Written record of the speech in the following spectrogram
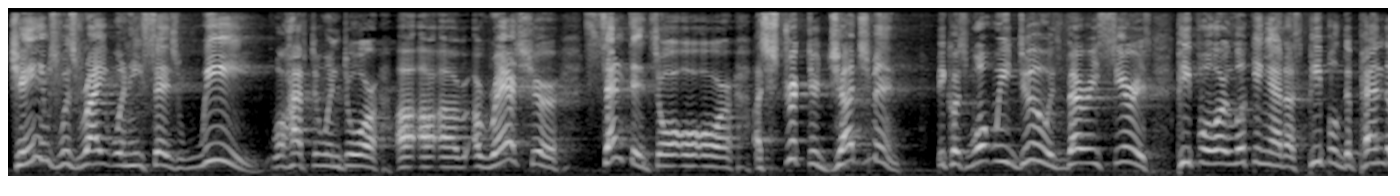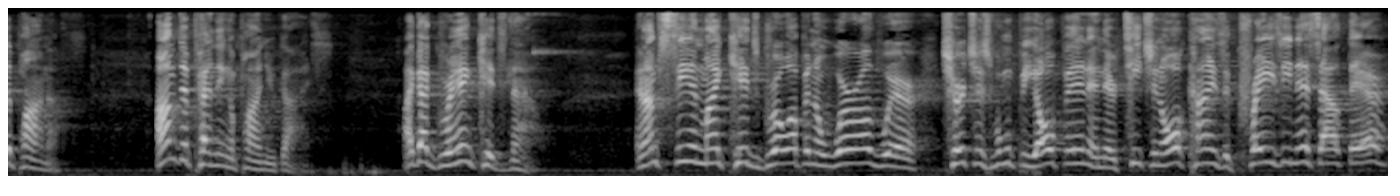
James was right when he says we will have to endure a, a, a rasher sentence or, or, or a stricter judgment because what we do is very serious. People are looking at us, people depend upon us. I'm depending upon you guys. I got grandkids now. And I'm seeing my kids grow up in a world where churches won't be open and they're teaching all kinds of craziness out there.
